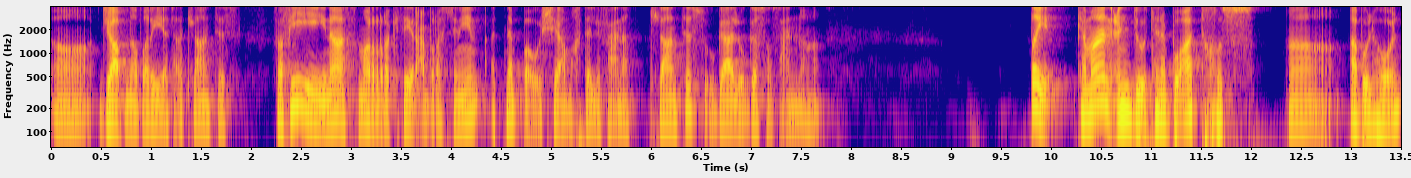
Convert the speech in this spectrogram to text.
آه، جاب نظرية أتلانتس. ففي ناس مرة كثير عبر السنين أتنبأوا أشياء مختلفة عن أتلانتس وقالوا قصص عنها. طيب كمان عنده تنبؤات تخص آه، أبو الهول.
